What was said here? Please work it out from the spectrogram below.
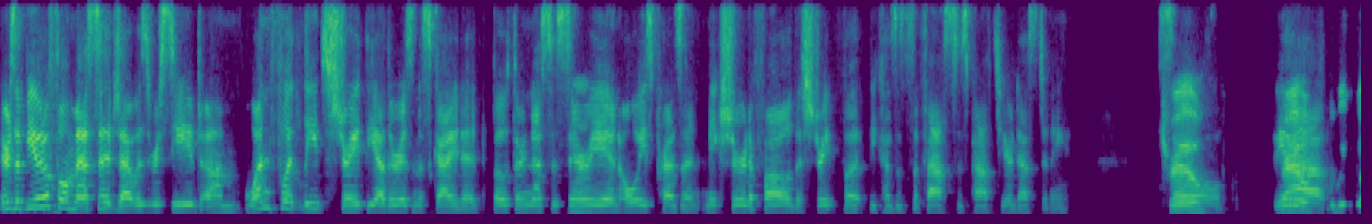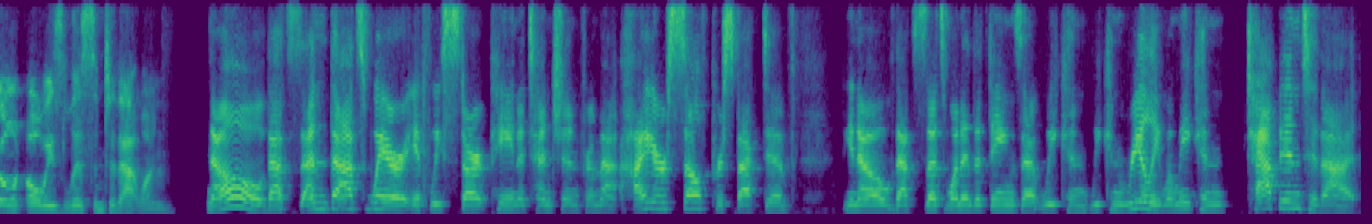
there's a beautiful message that was received. Um, one foot leads straight, the other is misguided. Both are necessary Mm. and always present. Make sure to follow the straight foot because it's the fastest path to your destiny. True. So, yeah. But we don't always listen to that one. No, that's and that's where if we start paying attention from that higher self perspective, you know, that's that's one of the things that we can we can really when we can tap into that,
